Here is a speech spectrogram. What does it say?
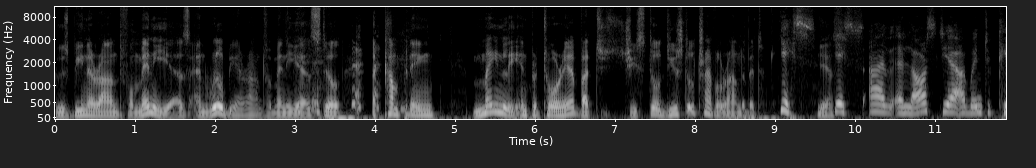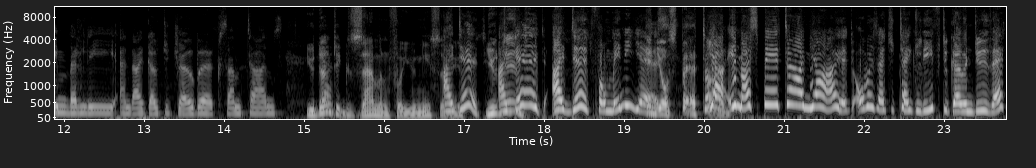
who's been around for many years and will be around for many years still, accompanying mainly in Pretoria, but she still do you still travel around a bit? Yes. Yes. Yes. I, uh, last year I went to Kimberley and I go to Joburg sometimes. You don't examine for UNISA. I you? did. You I did. I did for many years. In your spare time? Yeah, in my spare time. Yeah, I had always had to take leave to go and do that.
